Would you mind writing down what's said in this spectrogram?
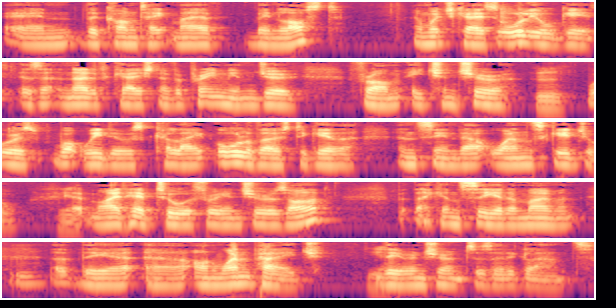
and the contact may have been lost. In which case, all you'll get is a notification of a premium due from each insurer. Whereas what we do is collate all of those together and send out one schedule. Yeah. It might have two or three insurers on it, but they can see at a moment that they're uh, on one page. Yeah. Their insurance is at a glance.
